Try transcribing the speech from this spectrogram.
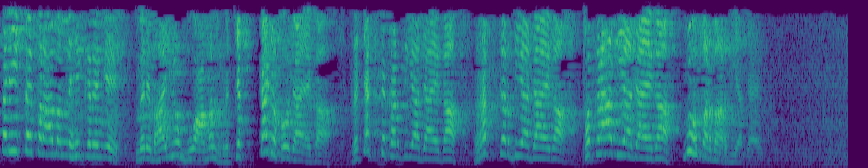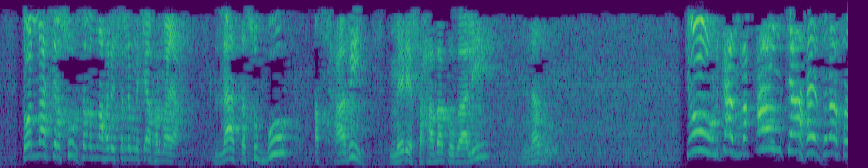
طریقے پر عمل نہیں کریں گے، میرے بھائیوں، وہ عمل ریجیکٹڈ ہو جائے گا۔ ریجیکٹ کر دیا جائے گا، رد کر دیا جائے گا، ٹھکرا دیا جائے گا، منہ پر مار دیا جائے گا۔ تو اللہ کے رسول صلی اللہ علیہ وسلم نے کیا فرمایا؟ لا تصبو اصحابی، میرے صحابہ کو گالی نہ دو۔ کیوں؟ ان کا مقام کیا ہے؟ ذرا سا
